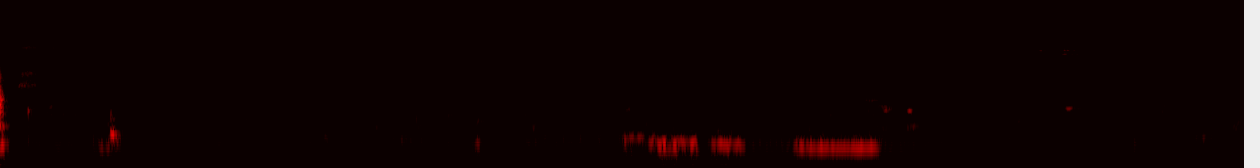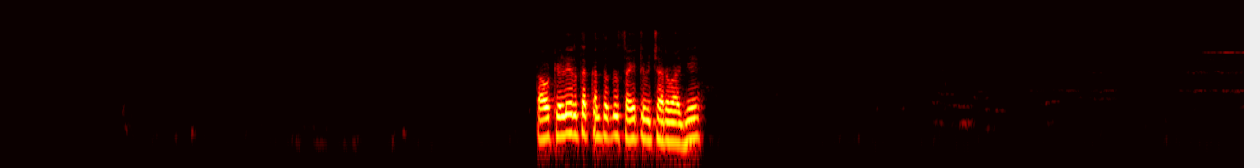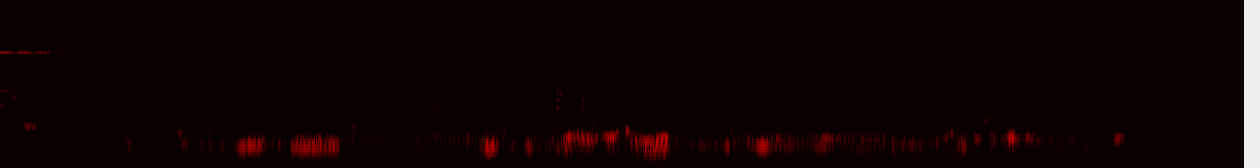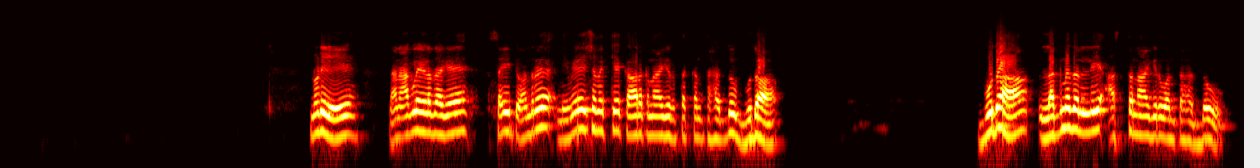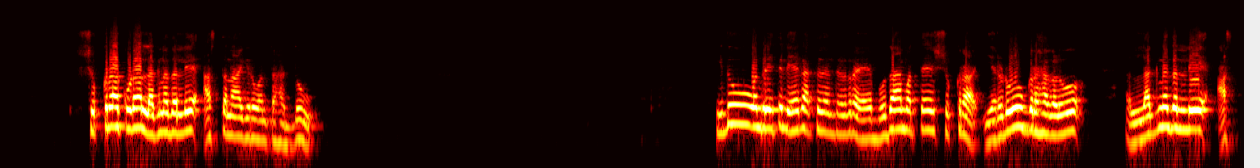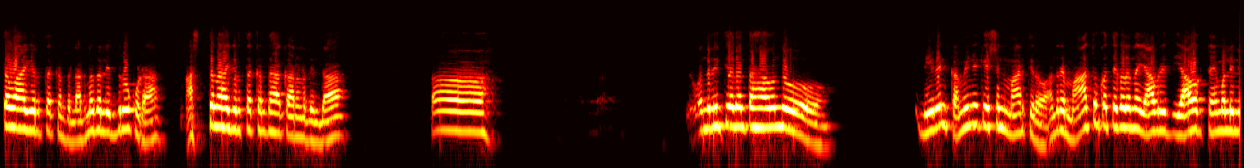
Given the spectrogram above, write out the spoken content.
ತಾವು ಕೇಳಿರ್ತಕ್ಕಂಥದ್ದು ಸೈಟ್ ವಿಚಾರವಾಗಿ. ನೋಡಿ ನಾನು ಆಗ್ಲೇ ಹೇಳಿದಾಗೆ ಸೈಟ್, ಅಂದ್ರೆ ನಿವೇಶನಕ್ಕೆ ಕಾರಕನಾಗಿರ್ತಕ್ಕಂತಹದ್ದು ಬುಧ. ಬುಧ ಲಗ್ನದಲ್ಲಿ ಅಸ್ತನಾಗಿರುವಂತಹದ್ದು. ಶುಕ್ರ ಕೂಡ ಲಗ್ನದಲ್ಲಿ ಅಸ್ತನಾಗಿರುವಂತಹದ್ದು. ಇದು ಒಂದು ರೀತಿಯಲ್ಲಿ ಹೇಗಾಗ್ತದೆ ಅಂತ ಹೇಳಿದ್ರೆ, ಬುಧ ಮತ್ತೆ ಶುಕ್ರ ಎರಡೂ ಗ್ರಹಗಳು ಲಗ್ನದಲ್ಲಿ ಅಸ್ತವಾಗಿರ್ತಕ್ಕಂಥ, ಲಗ್ನದಲ್ಲಿದ್ರೂ ಕೂಡ ಅಸ್ತನಾಗಿರ್ತಕ್ಕಂತಹ ಕಾರಣದಿಂದ, ಆ, ಒಂದು ರೀತಿಯಾದಂತಹ ಒಂದು ನೀವೇನ್ ಕಮ್ಯುನಿಕೇಶನ್ ಮಾಡ್ತಿರೋ, ಅಂದ್ರೆ ಮಾತುಕತೆಗಳನ್ನ ಯಾವ ರೀತಿ, ಯಾವ ಟೈಮಲ್ಲಿ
